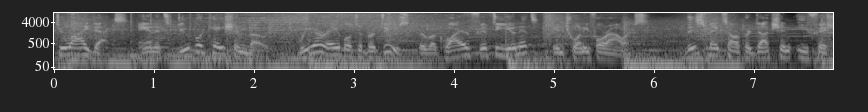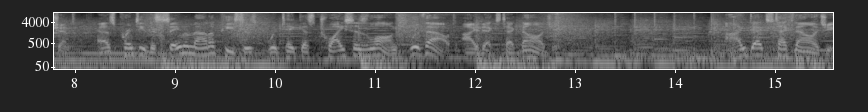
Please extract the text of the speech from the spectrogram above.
to IDEX and its duplication mode, we are able to produce the required 50 units in 24 hours. This makes our production efficient, as printing the same amount of pieces would take us twice as long without IDEX technology. IDEX technology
